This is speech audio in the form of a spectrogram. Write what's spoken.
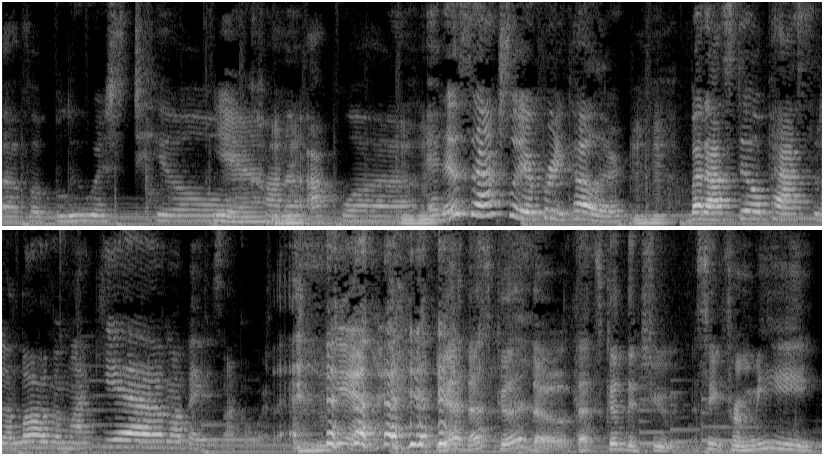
of a bluish teal, Yeah. kind of Mhm. aqua, Mhm. and it's actually a pretty color. hmm But I still passed it along. I'm like, yeah, my baby's not gonna wear that. Mhm. Yeah. yeah, that's good though. That's good that you see. For me,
